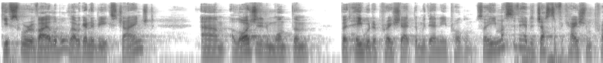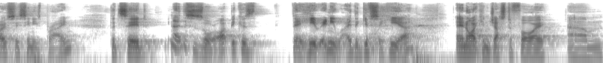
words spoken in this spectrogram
Gifts were available, they were going to be exchanged. Um, Elijah didn't want them, but he would appreciate them without any problem. So he must have had a justification process in his brain that said, you know, this is all right because they're here anyway, the gifts are here, and I can justify um,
